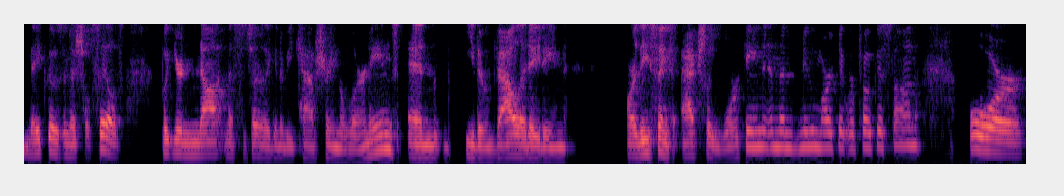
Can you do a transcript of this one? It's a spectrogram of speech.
make those initial sales but you're not necessarily going to be capturing the learnings and either validating are these things actually working in the new market we're focused on or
